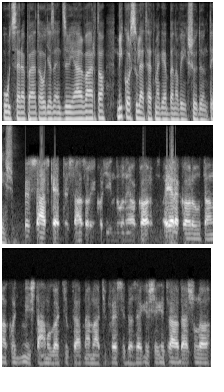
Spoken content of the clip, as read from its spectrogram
úgy szerepelt, ahogy az edzője elvárta. Mikor születhet meg ebben a végső döntés? 102 százalék, hogy indulni akar. A jelek arra utalnak, hogy mi is támogatjuk, tehát nem látjuk veszélybe az egészségét. Ráadásul a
